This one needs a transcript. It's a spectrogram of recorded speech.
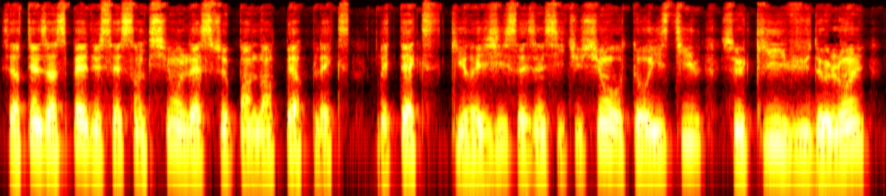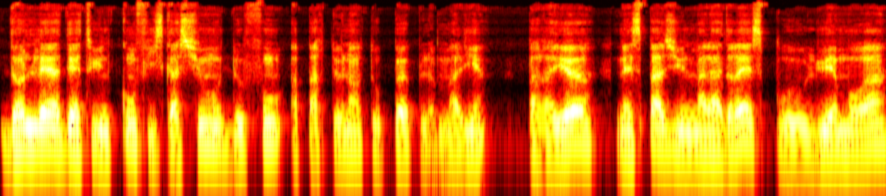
Certains aspects de ces sanctions laissent cependant perplexes. Les textes qui régissent ces institutions autorisent-ils ce qui, vu de loin, donne l'air d'être une confiscation de fonds appartenant au peuple malien? Par ailleurs, n'est-ce pas une maladresse pour l'UMOA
